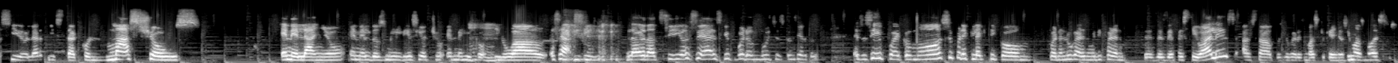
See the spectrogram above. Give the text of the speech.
sido la artista con más shows en el año, en el 2018 en México. Y wow, o sea, sí, la verdad sí, o sea, es que fueron muchos conciertos. Eso sí, fue como súper ecléctico, fueron lugares muy diferentes, desde festivales hasta pues, lugares más pequeños y más modestos.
